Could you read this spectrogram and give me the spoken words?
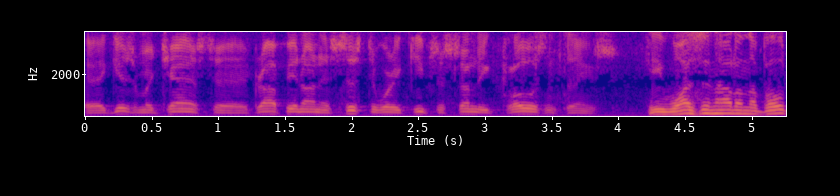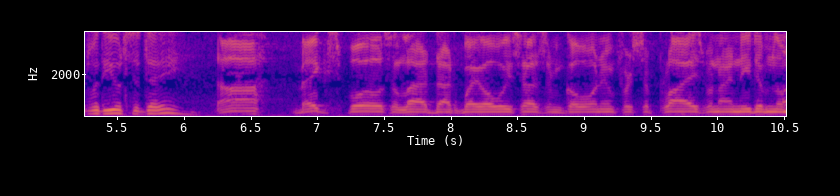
Uh, gives him a chance to drop in on his sister where he keeps his Sunday clothes and things. He wasn't out on the boat with you today? Ah, Meg spoils a lad that way. Always has him going in for supplies when I need him the Oh,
